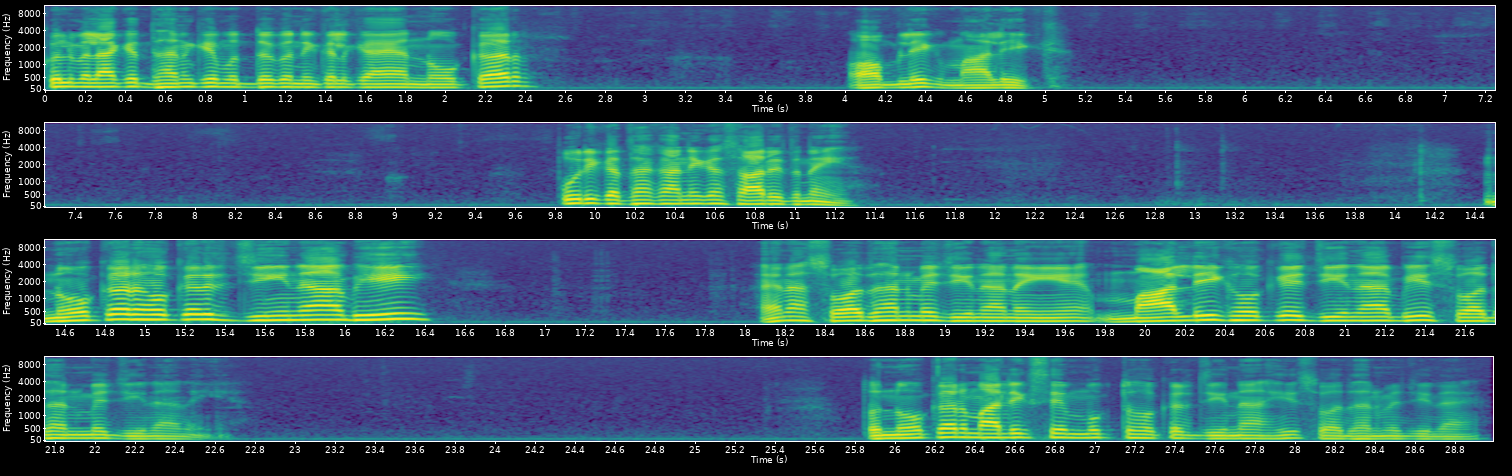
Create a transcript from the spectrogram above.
कुल मिला के धन के मुद्दे को निकल के आया नौकर ऑब्लिक मालिक। पूरी कथा कहानी का सार इतना ही नौकर होकर जीना भी, है ना, स्वधन में जीना नहीं है। मालिक होकर जीना भी, स्वधन में जीना नहीं है। तो नौकर मालिक से मुक्त होकर जीना ही, स्वधन में जीना है।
